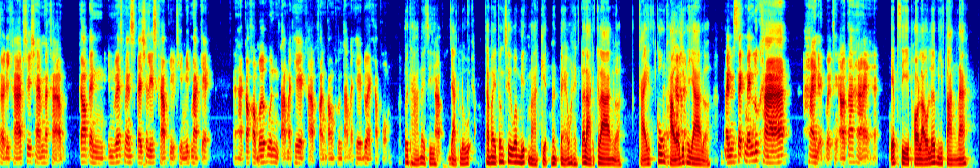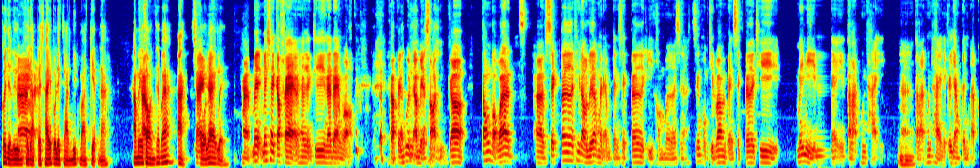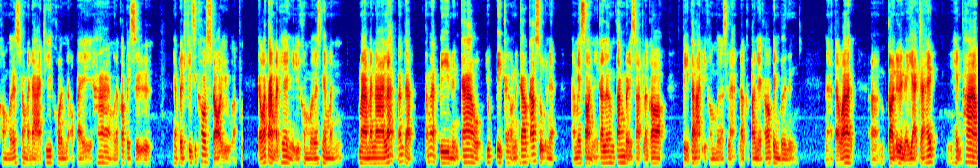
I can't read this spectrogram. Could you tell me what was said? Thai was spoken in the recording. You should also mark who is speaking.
Speaker 1: สวัสดีครับ ชื่อแชมป์นะครับ ก็เป็น investment specialist ครับ อยู่ทีม mid market นะฮะก็ cover หุ้นต่างประเทศครับ ฝั่งกองทุนต่างประเทศด้วยครับผม
Speaker 2: เออถามหน่อยสิ
Speaker 1: ครับ
Speaker 2: อยากรู้ทำไมต้องชื่อว่า mid market มันแปลว่าอะไรตลาดกลางเหรอ ขายกุ้งเผาอยุธยาเหรอ
Speaker 1: เป็น segment ลูกค้า high net worth ถึง ultra high ฮะ
Speaker 2: FC พอเราเริ่มมีตังค์นะ ก็อย่าลืม
Speaker 1: อ่า
Speaker 2: ขยับไปใช้บริการ mid market นะ Amazon ใช่ไหมอะ
Speaker 1: ใช่
Speaker 2: ตัว
Speaker 1: ครับ
Speaker 2: แรกเลย
Speaker 1: ฮะไม่ไม่ใช่กาแฟนะครับอย่างที่น้าแดงบอกครับเป็นหุ้น Amazon ก็ ต้องบอกว่าเอ่อเซกเตอร์ที่เราเลือกมาเนี่ยมันเป็นเซกเตอร์ e-commerce นะซึ่งผมคิดว่ามันเป็นเซกเตอร์ที่ไม่มีในตลาดหุ้นไทย
Speaker 2: อืม
Speaker 1: อ่าตลาดหุ้นไทยเนี่ยก็ยังเป็นแบบ commerce ธรรมดาที่คนเอาไปห้างแล้วก็ไปซื้อ ยังเป็น physical store อยู่อะแต่ว่าต่างประเทศเนี่ย e-commerce เนี่ยมันมามานานแล้วตั้งแต่ตั้งแต่ปี 19 ยุคปี1990 เนี่ย Amazon เนี่ยก็เริ่มตั้งบริษัท แล้วก็ตีตลาด e-commerce แล้วแล้วก็ตอนนี้เขาก็เป็นเบอร์หนึ่งนะแต่ว่าเอ่อก่อนอื่นเนี่ยอยากจะให้เห็นภาพ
